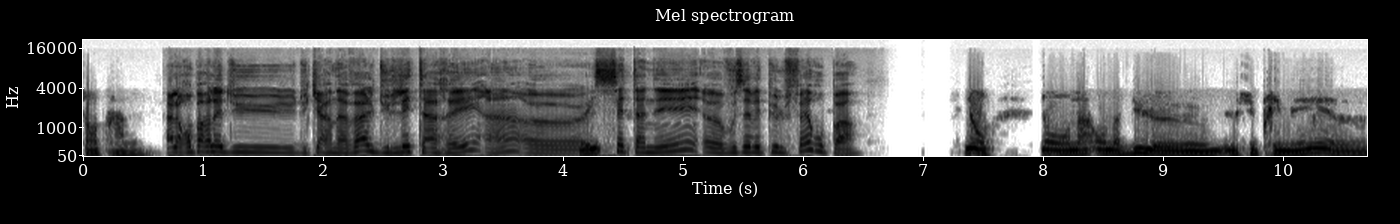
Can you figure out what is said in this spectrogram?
central. Alors, on parlait du, du carnaval, du létaré. Hein, Cette année, vous avez pu le faire ou pas? Non, non, on a, on a dû le, le supprimer euh,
